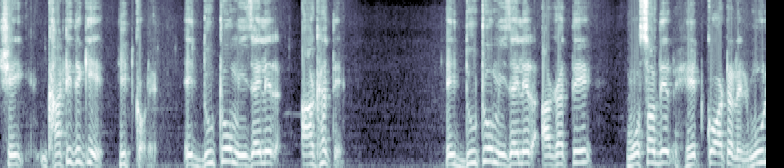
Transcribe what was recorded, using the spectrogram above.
সেই ঘাঁটিতে গিয়ে হিট করে। এই দুটো মিসাইলের আঘাতে, এই দুটো মিসাইলের আঘাতে মোসাদের হেডকোয়ার্টারের মূল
